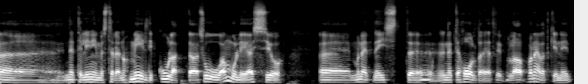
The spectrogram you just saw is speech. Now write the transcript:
Äh, nendele inimestele noh, meeldib kuulata suu ammuli asju. Äh, mõned neist, nende hooldajad võib-olla panevadki neid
